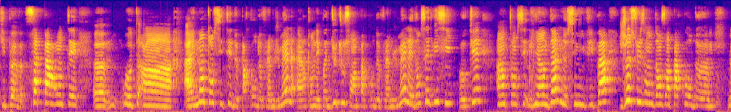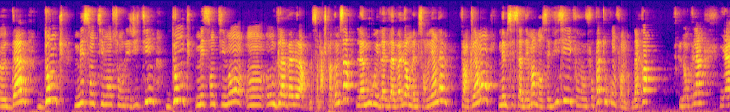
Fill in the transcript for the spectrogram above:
qui peuvent s'apparenter euh, à une intensité de parcours de flamme jumelle, alors qu'on n'est pas du tout sur un parcours de flamme jumelle, et dans cette vie-ci, ok? Lien d'âme ne signifie pas je suis dans un parcours euh, d'âme, donc mes sentiments sont légitimes, donc mes sentiments ont, de la valeur. Mais ça marche pas comme ça. L'amour, il a de la valeur même sans lien d'âme. Enfin, clairement, même si ça démarre dans cette vie-ci, il faut, faut pas tout confondre, d'accord? Donc là, il y a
